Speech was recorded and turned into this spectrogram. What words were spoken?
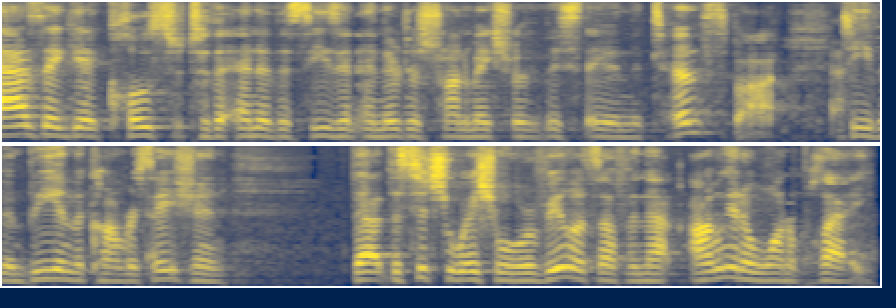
as they get closer to the end of the season and they're just trying to make sure that they stay in the 10th spot yeah. to even be in the conversation, that the situation will reveal itself and that I'm going to want to play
